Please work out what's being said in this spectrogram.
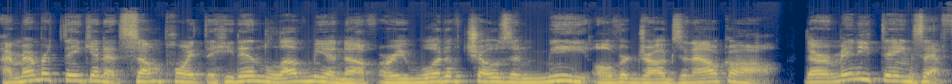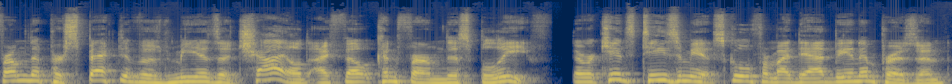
I remember thinking at some point that he didn't love me enough or he would have chosen me over drugs and alcohol. There are many things that, from the perspective of me as a child, I felt confirmed this belief. There were kids teasing me at school for my dad being in prison,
